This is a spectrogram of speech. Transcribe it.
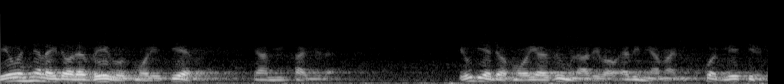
ရေအိုးညှက်လိုက်တော့လည်းဘေးကိုမော်ရီပြဲသွားညာမီခတ်ယူလိုက်ရုပ်တရက်တော့မော်ရီစုမလာသေးပါဘူးအဲ့ဒီနေရာမှာဒီအကွက်ကလေးရှိတယ်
